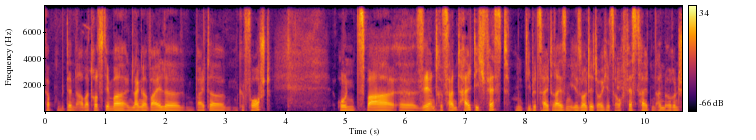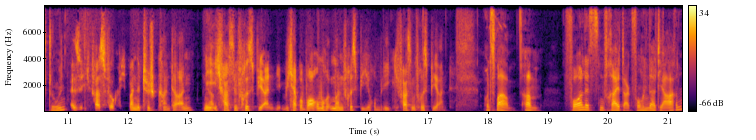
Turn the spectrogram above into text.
Habe dann aber trotzdem mal in Langeweile weiter geforscht. Und zwar äh, sehr interessant, halte ich fest. Und liebe Zeitreisen, ihr solltet euch jetzt auch festhalten an euren Stühlen. Also ich fasse wirklich meine Tischkante an. Nee, Ja. ich fasse einen Frisbee an. Ich habe warum auch immer einen Frisbee hier rumliegen. Ich fasse einen Frisbee an. Und zwar am vorletzten Freitag vor 100 Jahren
